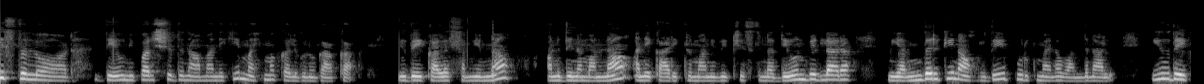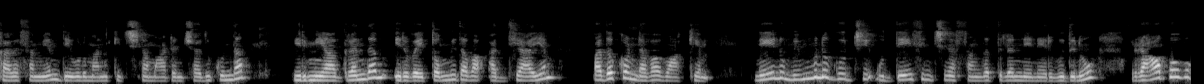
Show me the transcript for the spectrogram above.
ప్రైజ్ ద లార్డ్. దేవుని పరిశుద్ధ నామానికి మహిమ కలుగును గాక ఈ ఉదయకాల సమయంన అనుదినమన్నా అనే కార్యక్రమాన్ని వీక్షిస్తున్న దేవుని బిడ్లారా మీ అందరికీ నా హృదయపూర్వకమైన వందనాలు. ఈ ఉదయకాల సమయం దేవుడు మనకిచ్చిన మాటను చదువుకుందాం. ఇర్మియా గ్రంథం ఇరవై తొమ్మిదవ అధ్యాయం పదకొండవ వాక్యం. నేను మిమ్మును గూర్చి ఉద్దేశించిన సంగతులను నేను ఎరుగుదును. రాబోవు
